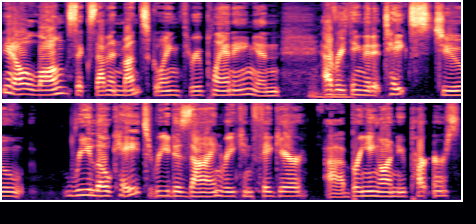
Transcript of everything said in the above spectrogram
you know a long six seven months going through planning and everything that it takes to relocate, redesign, reconfigure, uh, bringing on new partners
